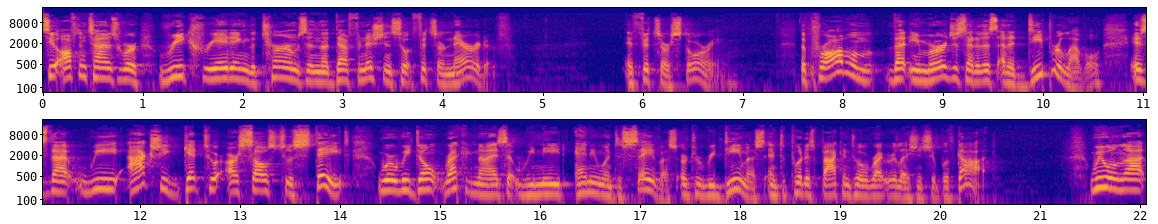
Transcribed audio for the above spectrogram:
See, oftentimes we're recreating the terms and the definitions so it fits our narrative, it fits our story. The problem that emerges out of this at a deeper level is that we actually get to ourselves to a state where we don't recognize that we need anyone to save us or to redeem us and to put us back into a right relationship with God. We will not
